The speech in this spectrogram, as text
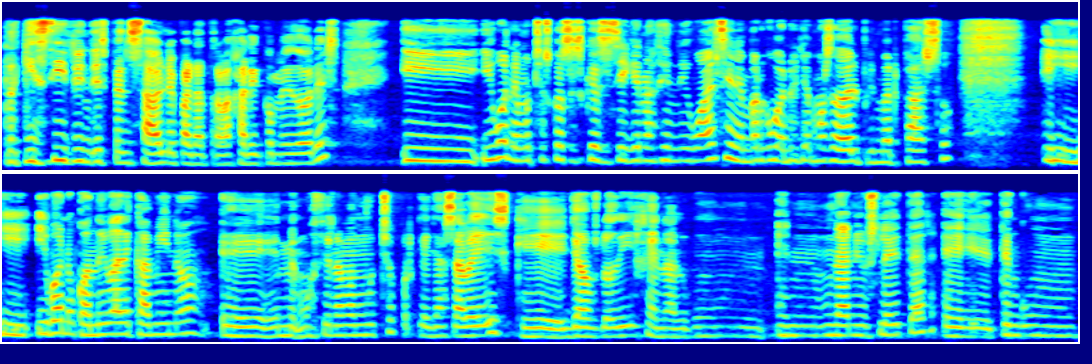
requisito indispensable para trabajar en comedores. Y, y, bueno, hay muchas cosas que se siguen haciendo igual, sin embargo, bueno, ya hemos dado el primer paso. Y, y bueno, cuando iba de camino eh, me emocionaba mucho porque ya sabéis que ya os lo dije en, algún, en una newsletter, eh, tengo un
